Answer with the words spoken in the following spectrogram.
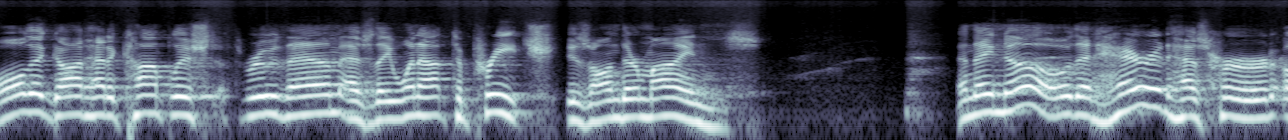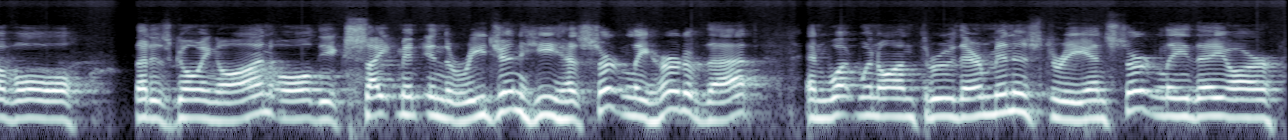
All that God had accomplished through them as they went out to preach is on their minds. And they know that Herod has heard of all that is going on, all the excitement in the region. He has certainly heard of that and what went on through their ministry. And certainly they are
